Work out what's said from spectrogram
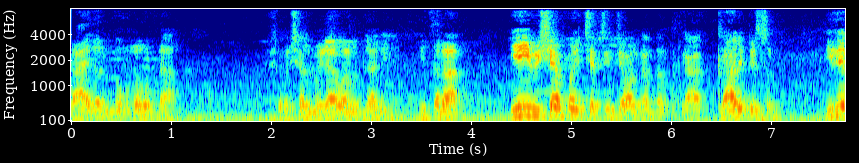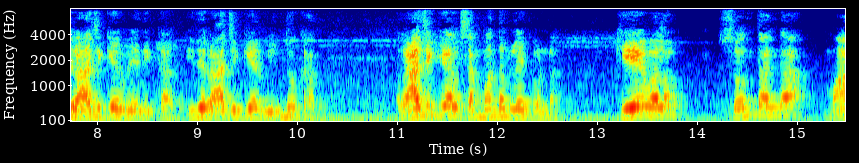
రాయదుర్గంలో ఉన్న సోషల్ మీడియా వాళ్ళకి కానీ ఇతర ఈ విషయంపై చర్చించే వాళ్ళకి అందరూ క్లా క్లారిటీ ఇస్తుంది ఇది రాజకీయ వేదిక కాదు ఇది రాజకీయ విందు కాదు. రాజకీయాలకు సంబంధం లేకుండా కేవలం సొంతంగా మా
